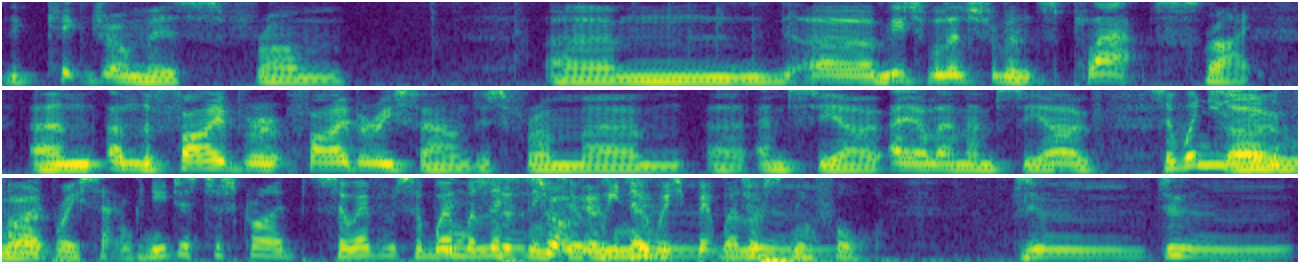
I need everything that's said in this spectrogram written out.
the kick drum is from um, uh, Mutable Instruments Plaits, Right. and and the fiber fibery sound is from um, uh, MCO ALM MCO. So when you say the So, uh, fibery sound, can you just describe so every so when we're listening sort to of it, we know which bit we're listening for? Zoom, zoom,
